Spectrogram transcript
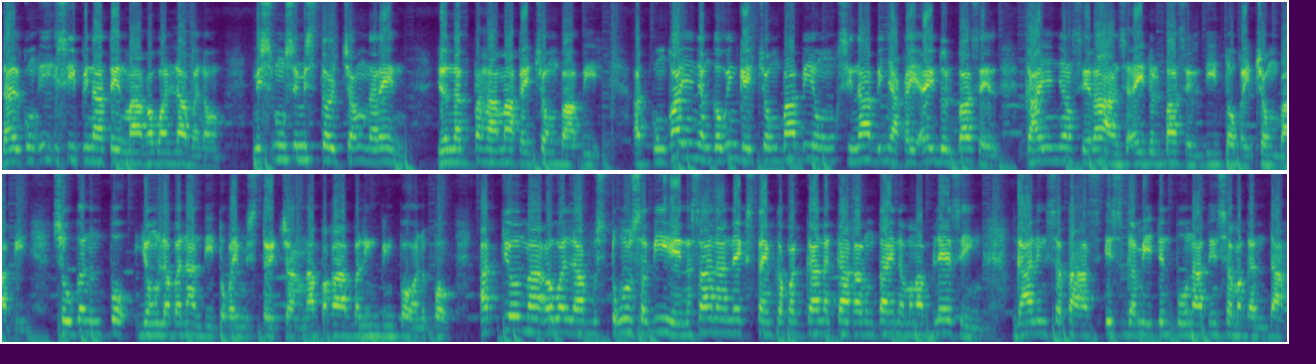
Dahil kung iisipin natin mga kawanlab, ano, mismo si Mr. Chang na rin yung nagpahama kay Chong Bobby. At kung kaya niyang gawin kay Chong Bobby yung sinabi niya kay Idol Basel, kaya niyang siraan si Idol Basel dito kay Chong Bobby. So ganun po yung labanan dito kay Mr. Chang. Napakabalingbing po ano po. At yun mga kawala, gusto kong sabihin na sana next time kapag ka nagkakaroon tayo ng mga blessing galing sa taas is gamitin po natin sa maganda.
